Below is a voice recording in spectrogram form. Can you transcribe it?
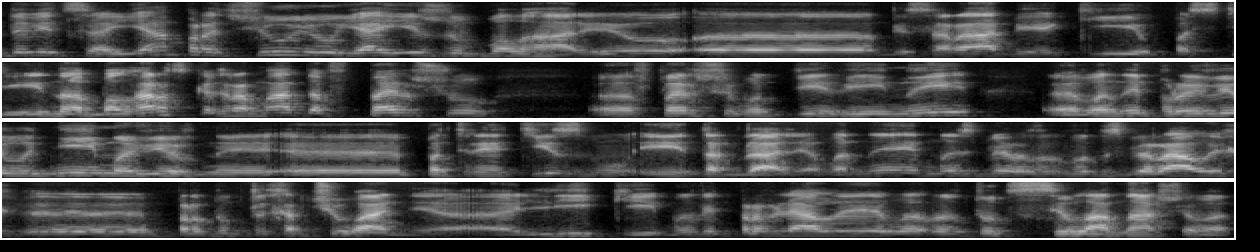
дивіться, я працюю, я їжджу в Болгарію, е, Бісарабія, Київ постійно. Болгарська громада в першу, е, в перші війни вони проявили неймовірний е, патріотизм і так далі. Вони ми збір, збирали продукти харчування, ліки. Ми відправляли тут з села нашого.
